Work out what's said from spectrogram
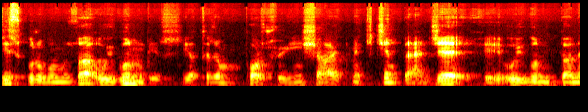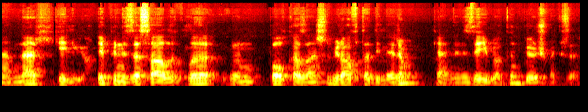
risk grubumuza uygun bir yatırım portföyü inşa etmek için bence e, uygun dönemler geliyor. Hepinize sağlıklı bol kazançlı bir hafta dilerim. Kendinize iyi bakın. Görüşmek üzere.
